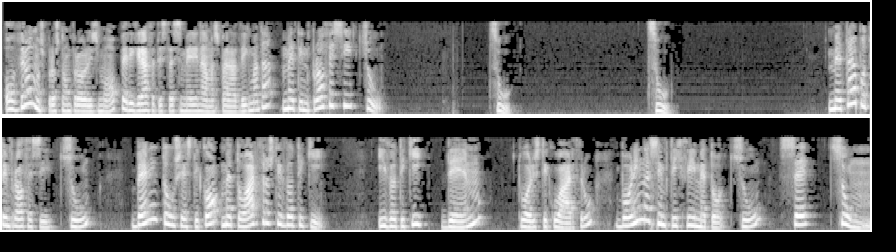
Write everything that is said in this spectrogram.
Ο δρόμος προς τον προορισμό περιγράφεται στα σημερινά μας παραδείγματα με την πρόθεση τσου. Zu. Zu. Μετά από την πρόθεση τσου μπαίνει το ουσιαστικό με το άρθρο στη δοτική. Η δοτική dem του οριστικού άρθρου μπορεί να συμπτυχθεί με το τσου σε τσουμ.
